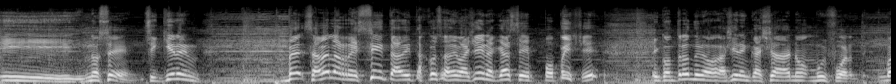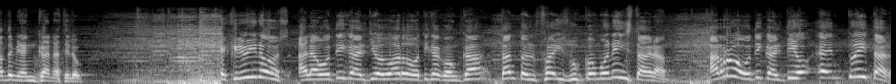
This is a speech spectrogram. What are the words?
y no sé, si quieren saber la receta de estas cosas de ballena que hace Popeye, encontrando una ballena encallada, no, muy fuerte. Va a terminar en canas, este loco. Escribinos a la botica del tío Eduardo, botica con K, tanto en Facebook como en Instagram. Arroba botica del tío en Twitter.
